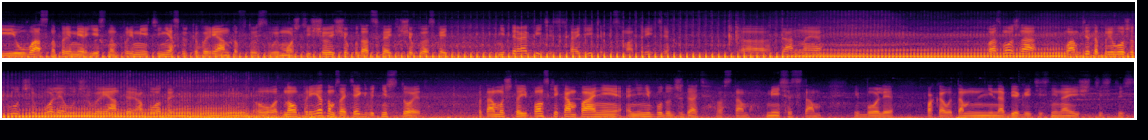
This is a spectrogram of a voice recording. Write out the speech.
и у вас, например, есть на примете несколько вариантов, то есть вы можете еще, еще куда-то сходить, еще куда-то сходить, не торопитесь, сходите, посмотрите э, данные. Возможно, вам где-то приложат лучше, более лучшие варианты работы, вот, но при этом затягивать не стоит. Потому что японские компании, они не будут ждать вас там месяц там и более пока вы там не набегаетесь, не наищетесь. То есть,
